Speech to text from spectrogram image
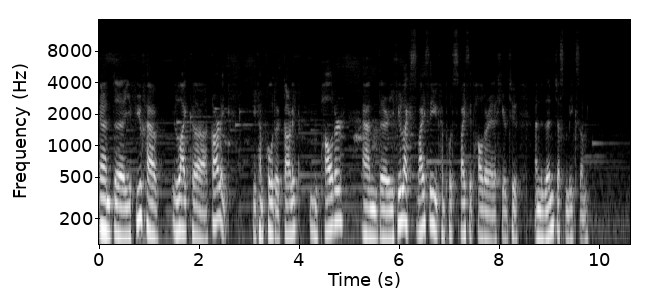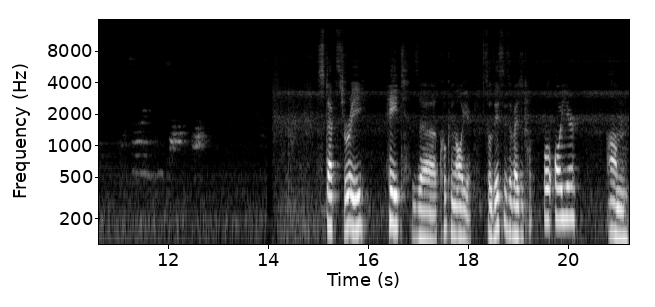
And uh, if you have like uh, garlic, you can put garlic powder and uh, if you like spicy you can put spicy powder in here too and then just mix them. Step three heat the cooking oil. So this is a vegetable oil. Um,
